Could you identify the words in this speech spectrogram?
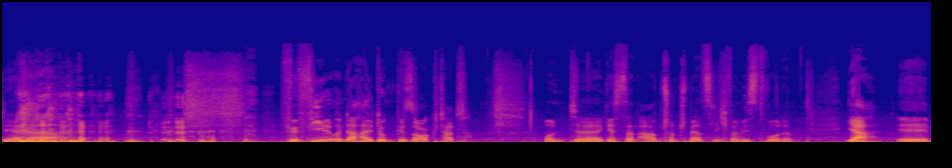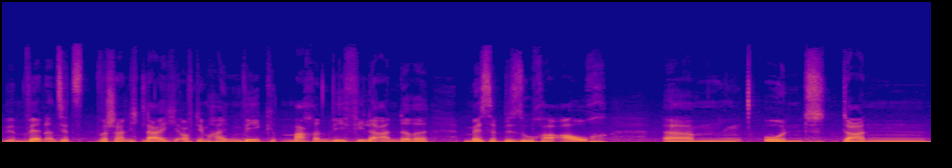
der da für viel Unterhaltung gesorgt hat und äh, gestern Abend schon schmerzlich vermisst wurde. Ja, äh, wir werden uns jetzt wahrscheinlich gleich auf dem Heimweg machen, wie viele andere Messebesucher auch. Ähm, und dann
